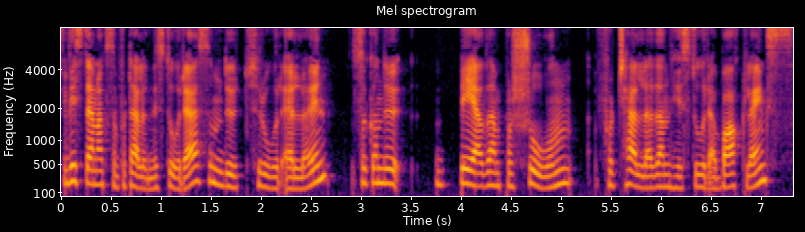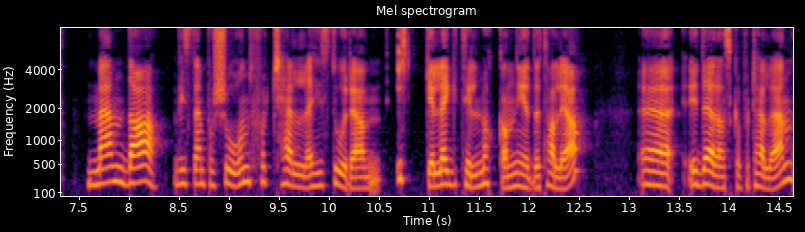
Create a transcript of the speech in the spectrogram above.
hvis det er noen som forteller en historie som du tror er løgn, så kan du be den personen fortelle den historien baklengs men da, hvis en person forteller historien, ikke legger til noen nye detaljer uh, i det den skal fortelle den,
